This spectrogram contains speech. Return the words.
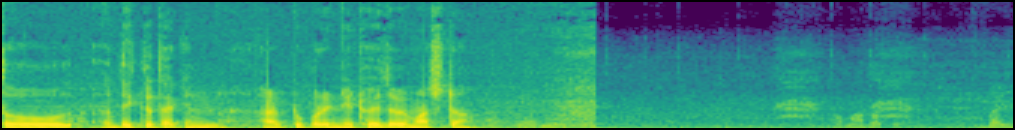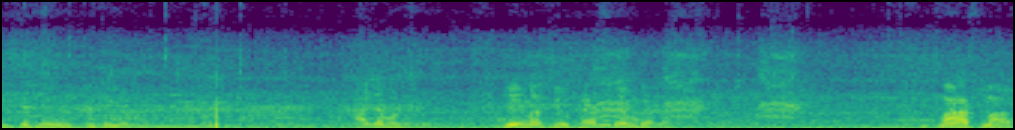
তো দেখতে থাকেন, আর একটু পরে নেট হয়ে যাবে মাছটা। মাছ মাছ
